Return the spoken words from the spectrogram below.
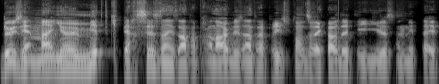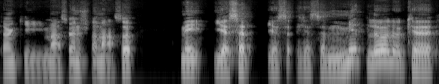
Deuxièmement, il y a un mythe qui persiste dans les entrepreneurs et les entreprises. Ton directeur de TI, là, ça en est peut-être un qui mentionne justement ça. Mais il y a, il y a ce, ce mythe-là là, que,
